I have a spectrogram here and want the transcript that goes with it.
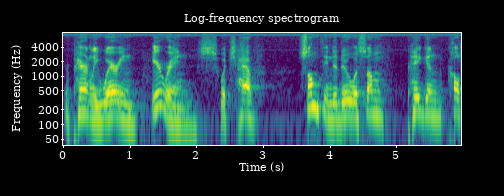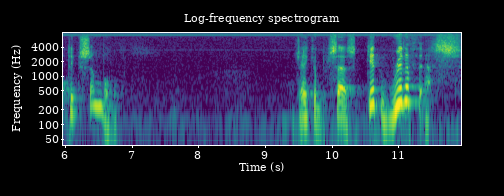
They're apparently wearing earrings which have something to do with some pagan cultic symbol. Jacob says, Get rid of this.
